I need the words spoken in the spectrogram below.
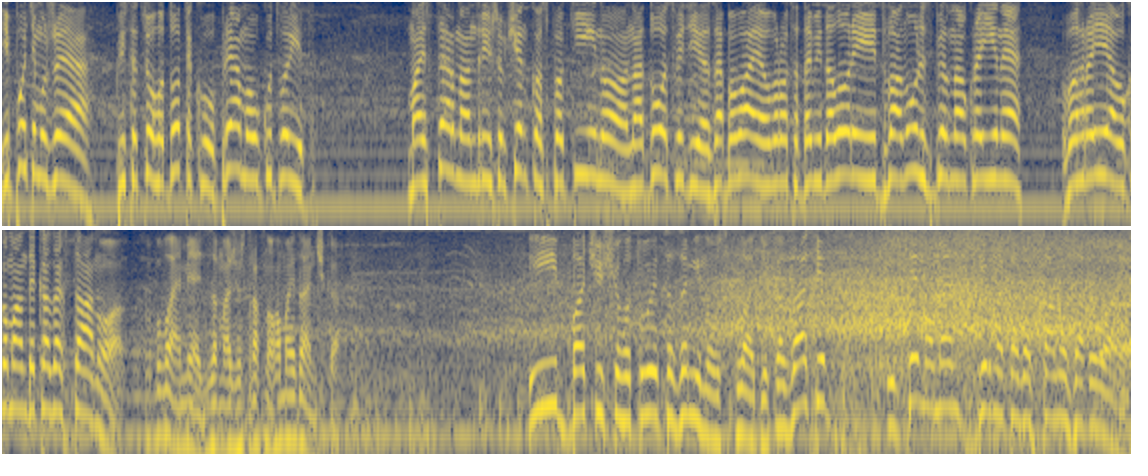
І потім уже після цього дотику прямо у кут воріт. Майстерно Андрій Шевченко спокійно на досвіді забиває у ворота Давіда Лорії. 2-0 збірна України виграє у команди Казахстану. Вибиває м'яч за майже штрафного майданчика. І бачу, що готується заміна у складі казахів. І в цей момент збірна Казахстану забиває.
